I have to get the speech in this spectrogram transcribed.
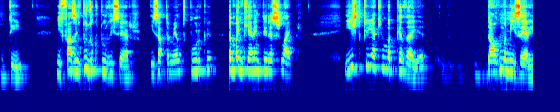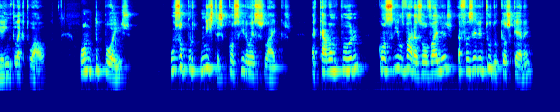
de ti e fazem tudo o que tu disseres, exatamente porque também querem ter esses likes. E isto cria aqui uma cadeia de alguma miséria intelectual, onde depois os oportunistas que conseguiram esses likes acabam por conseguir levar as ovelhas a fazerem tudo o que eles querem,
